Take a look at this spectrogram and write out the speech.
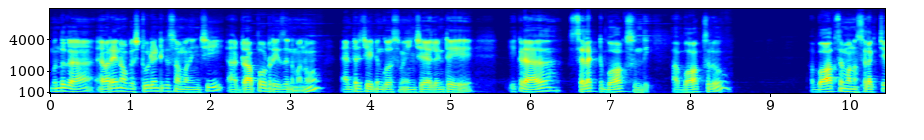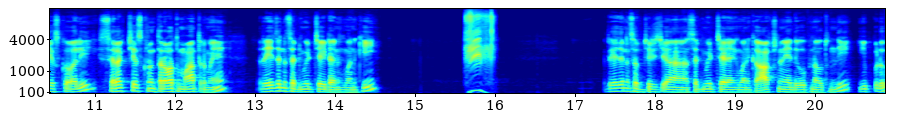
ముందుగా ఎవరైనా ఒక స్టూడెంట్కి సంబంధించి ఆ డ్రాప్ అవుట్ రీజన్ మనం ఎంటర్ చేయడం కోసం ఏం చేయాలంటే ఇక్కడ సెలెక్ట్ బాక్స్ ఉంది. ఆ బాక్స్లో ఆ బాక్స్ని మనం సెలెక్ట్ చేసుకోవాలి. సెలెక్ట్ చేసుకున్న తర్వాత మాత్రమే రీజన్ సబ్మిట్ చేయడానికి మనకి రీజన్ సబ్జెక్ట్ సబ్మిట్ చేయడానికి మనకి ఆప్షన్ అనేది ఓపెన్ అవుతుంది. ఇప్పుడు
